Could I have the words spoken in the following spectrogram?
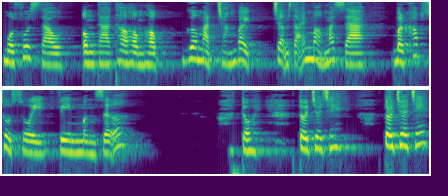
Một phút sau, ông ta thở hồng hộc, gương mặt trắng bệch, chậm rãi mở mắt ra, bật khóc sụt sùi vì mừng rỡ. Tôi, tôi chưa chết, tôi chưa chết.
